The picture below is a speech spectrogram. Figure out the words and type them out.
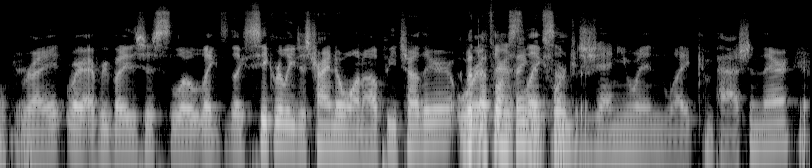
Okay. right? Where everybody's just slow, like like secretly just trying to one up each other, or But if that's I'm there's saying, like some torture. genuine like compassion there. Yeah.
